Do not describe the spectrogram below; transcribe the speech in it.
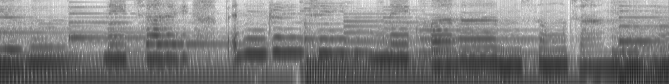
อยู่ในใจ เป็นเรื่องจริงในความทรงจำ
